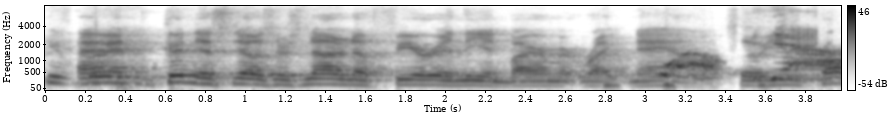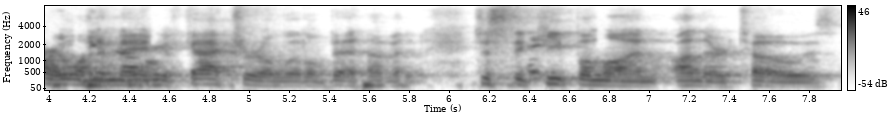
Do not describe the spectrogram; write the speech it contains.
You've and goodness knows there's not enough fear in the environment right now. so yeah, you probably want to manufacture a little bit of it just to keep them on, on their toes.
